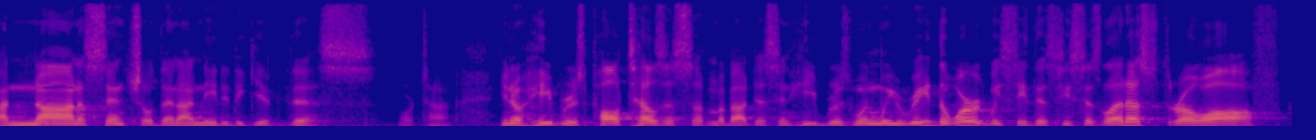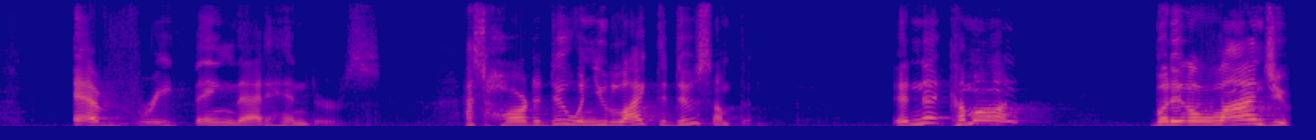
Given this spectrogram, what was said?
a non essential, than I needed to give this. more time. You know, Hebrews, Paul tells us something about this in Hebrews. When we read the word, we see this. He says, Let us throw off everything that hinders. That's hard to do when you like to do something, isn't it? Come on. But it aligns you.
